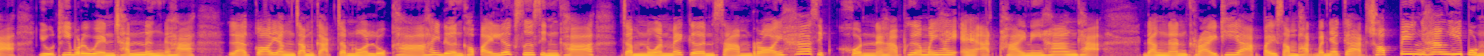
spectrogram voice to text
ค่ะ อยู่ที่บริเวณชั้นหนึ่งนะคะ แล้วก็ยังจำกัดจำนวนลูกค้าให้เดินเข้าไปเลือกซื้อสินค้าจำนวนไม่เกิน 350 คนนะคะ เพื่อไม่ให้แออัดภายในห้างค่ะ ดังนั้นใครที่อยากไปสัมผัสบรรยากาศช้อปปิ้งห้างญี่ปุ่น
